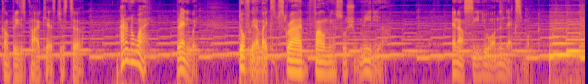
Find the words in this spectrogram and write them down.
accompany this podcast. Just to, I don't know why, but anyway, don't forget to like, subscribe, follow me on social media, and I'll see you on the next smoke.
